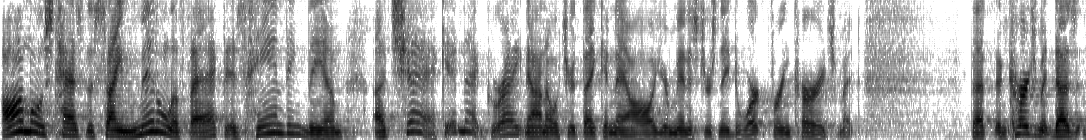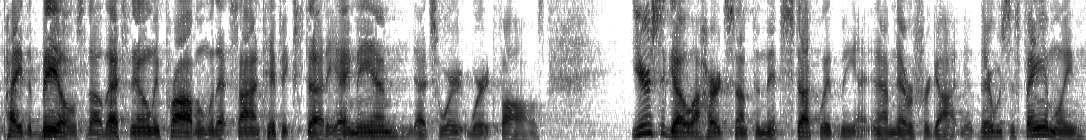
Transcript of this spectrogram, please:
almost has the same mental effect as handing them a check. Isn't that great? Now, I know what you're thinking now. All your ministers need to work for encouragement. That encouragement doesn't pay the bills, though. That's the only problem with that scientific study. Amen? That's where, where it falls. Years ago, I heard something that stuck with me, and I've never forgotten it. There was a family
